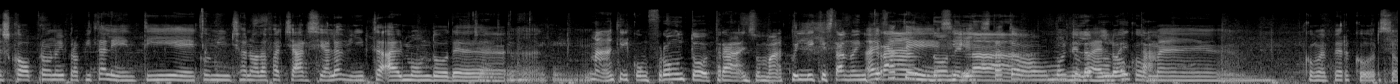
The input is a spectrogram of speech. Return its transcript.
scoprono i propri talenti e cominciano ad affacciarsi alla vita, al mondo del... Certo. Ma anche il confronto tra insomma quelli che stanno Ah, entrando infatti, sì, nella è stato molto bello come, come percorso.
